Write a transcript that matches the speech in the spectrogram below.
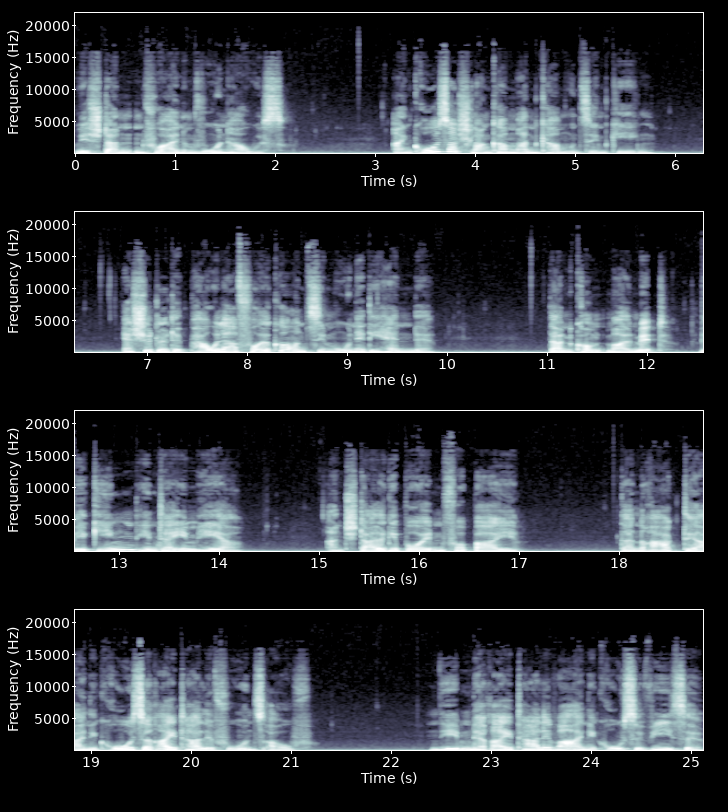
Wir standen vor einem Wohnhaus. Ein großer, schlanker Mann kam uns entgegen. Er schüttelte Paula, Volker und Simone die Hände. Dann kommt mal mit. Wir gingen hinter ihm her, an Stallgebäuden vorbei. Dann ragte eine große Reithalle vor uns auf. Neben der Reithalle war eine große Wiese,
